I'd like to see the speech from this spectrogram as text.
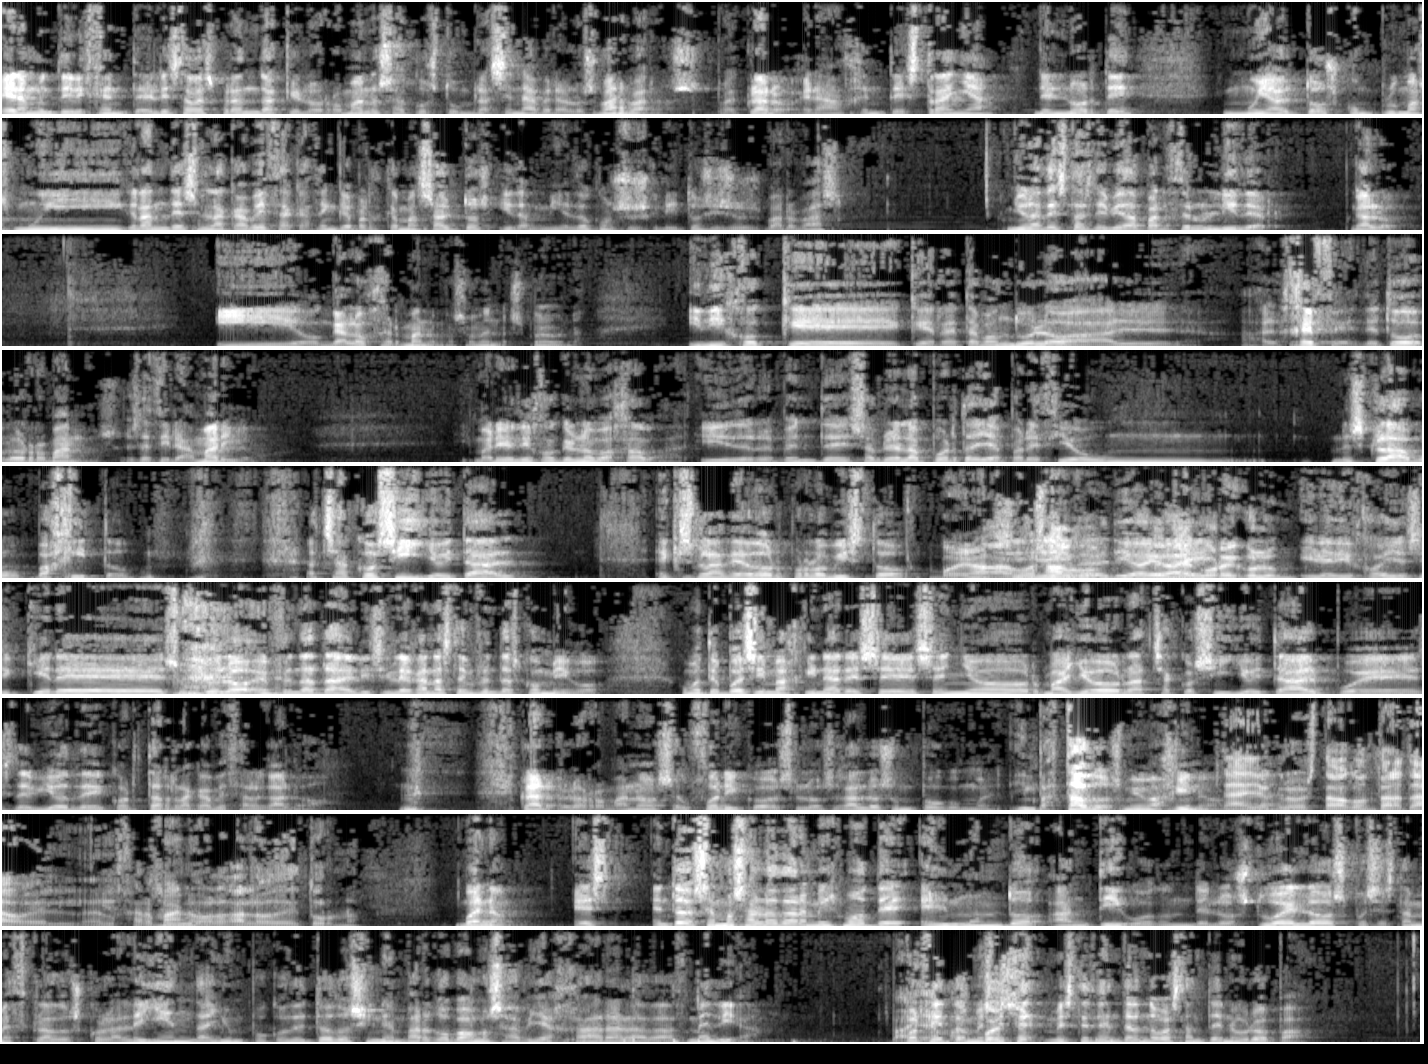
Era muy inteligente, él estaba esperando a que los romanos se acostumbrasen a ver a los bárbaros. Porque claro, eran gente extraña del norte, muy altos, con plumas muy grandes en la cabeza que hacen que parezcan más altos y dan miedo con sus gritos y sus barbas. Y una de estas debía de aparecer un líder, Galo. Y, o Galo germano, más o menos, pero bueno. Y dijo que, que retaba un duelo al, al jefe de todos los romanos, es decir, a Mario. Y Mario dijo que él no bajaba. Y de repente se abrió la puerta y apareció un, un esclavo, bajito, achacosillo y tal, ex gladiador por lo visto. Bueno, algo es algo, el tío iba tenía ahí currículum. Y le dijo, oye, si quieres un duelo, enfréntate a él. Y si le ganas, te enfrentas conmigo. Como te puedes imaginar, ese señor mayor, achacosillo y tal, pues debió de cortar la cabeza al galo. Claro, los romanos eufóricos, los galos un poco impactados, me imagino. Ah, yo creo que estaba contratado el, el germano o el galo de turno. Bueno, es- entonces hemos hablado ahora mismo del mundo antiguo, donde los duelos pues están mezclados con la leyenda y un poco de todo. Sin embargo, vamos a viajar a la Edad Media. Por cierto, me, pues. estoy, me estoy centrando bastante en Europa.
